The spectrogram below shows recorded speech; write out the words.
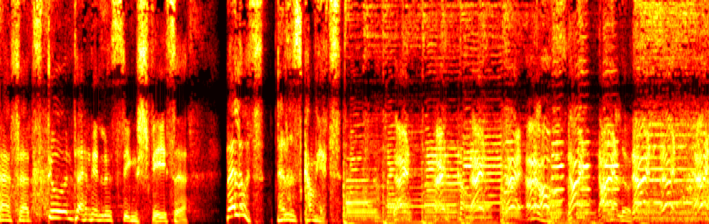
Na Schatz, du und deine lustigen Späße. Na los, na los, komm jetzt. Nein, nein, nein, nein, hör auf, nein, nein, nein, nein, nein.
